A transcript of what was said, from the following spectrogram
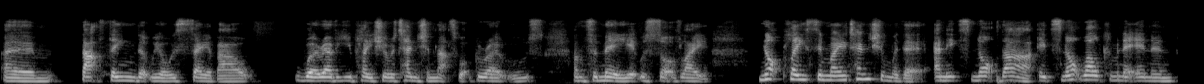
Um, that thing that we always say about wherever you place your attention, that's what grows. And for me, it was sort of like not placing my attention with it. And it's not that. It's not welcoming it in and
